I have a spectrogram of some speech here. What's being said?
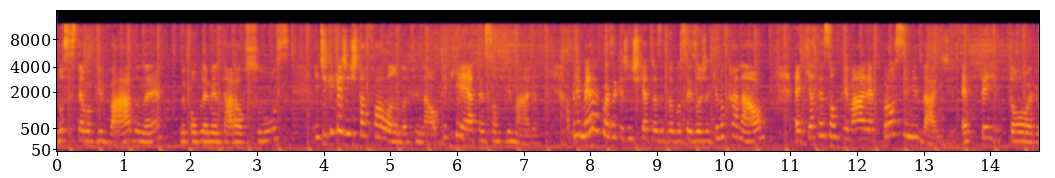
no sistema privado, né, no complementar ao SUS. E de que, que a gente está falando, afinal? O que, que é atenção primária? A primeira coisa que a gente quer trazer para vocês hoje aqui no canal é que atenção primária é proximidade, é território,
